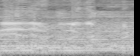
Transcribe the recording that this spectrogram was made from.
ചെറിയ ലെവലിലൊക്കെ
